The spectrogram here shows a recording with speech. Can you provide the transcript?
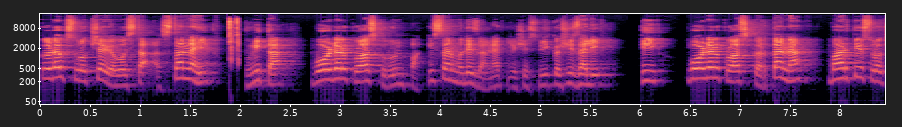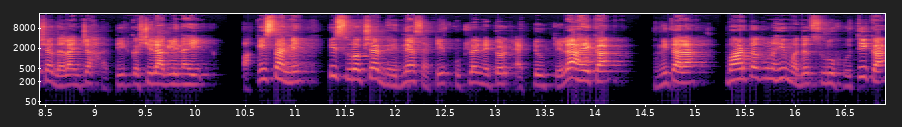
कडक सुरक्षा व्यवस्था असतानाही सुनीता बॉर्डर क्रॉस करून पाकिस्तानमध्ये जाण्यात यशस्वी कशी झाली? ती बॉर्डर क्रॉस करताना भारतीय सुरक्षा दलांच्या हाती कशी लागली नाही? पाकिस्तानने ही सुरक्षा भेदण्यासाठी कुठलं नेटवर्क ऍक्टिव्ह केलं आहे का? सुनीताला भारतातूनही मदत सुरू होती का?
